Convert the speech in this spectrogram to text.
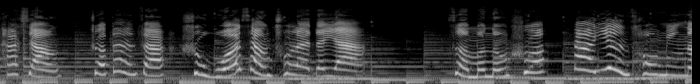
他想，这办法是我想出来的呀，怎么能说大雁聪明呢？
